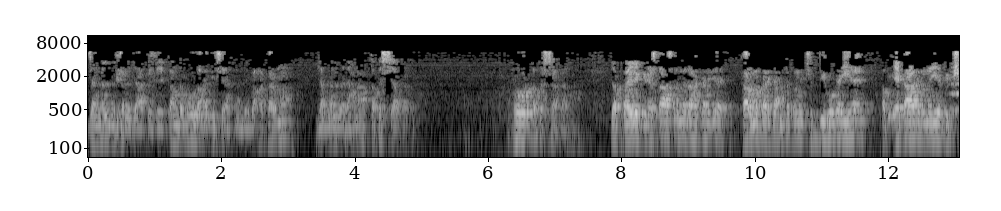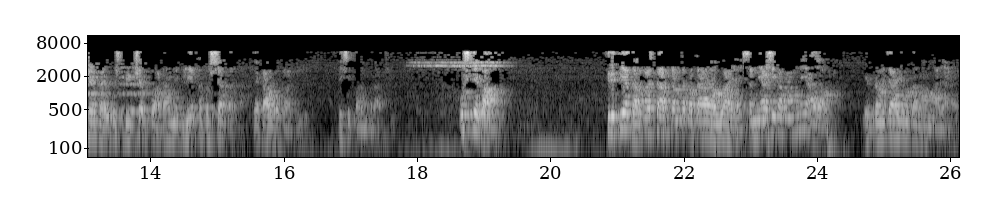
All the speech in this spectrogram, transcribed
जंगल में चले जाते थे। कंदमूल आदि से अपना विवाह करना, जंगल में रहना, तपस्या करना, घोर तपस्या करना। जब पहले गृहस्थाश्रम में रह करके कर्म करके अंतकरण की शुद्धि हो गई है, अब एकाग्र नहीं है विक्षेप है, उस विक्षेप को हटाने के लिए तपस्या करना, एकाग्रता के लिए। इसी परंपरा थी। उसके बाद तृतीय धर्म का खंड बताया हुआ है, सन्यासी का नाम नहीं आया हुआ, ये ब्रह्मचारियों का नाम आया है।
